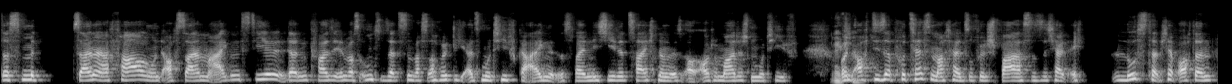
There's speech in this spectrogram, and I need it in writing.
das mit seiner Erfahrung und auch seinem eigenen Stil dann quasi in was umzusetzen, was auch wirklich als Motiv geeignet ist, weil nicht jede Zeichnung ist automatisch ein Motiv. Ja, und auch dieser Prozess macht halt so viel Spaß, dass ich halt echt Lust habe. Ich habe auch dann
